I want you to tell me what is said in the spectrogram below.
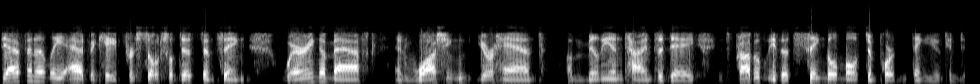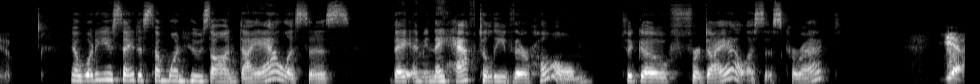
definitely advocate for social distancing, wearing a mask, and washing your hands a million times a day is probably the single most important thing you can do. Now, what do you say to someone who's on dialysis? They, I mean, they have to leave their home to go for dialysis, correct? Yes,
